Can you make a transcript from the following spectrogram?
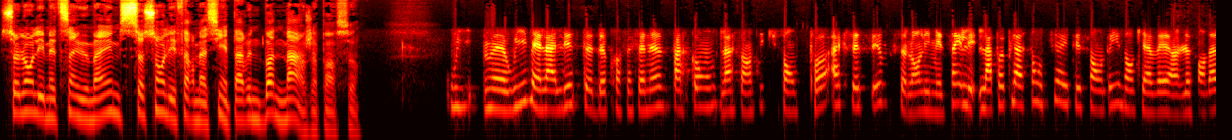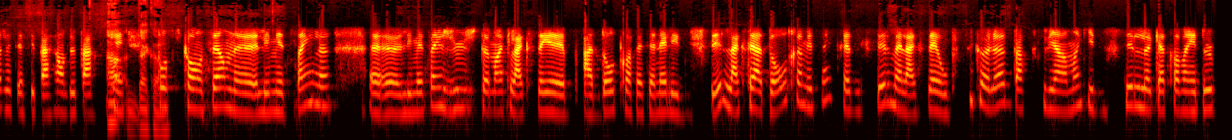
selon les médecins eux-mêmes, ce sont les pharmaciens, par une bonne marge à part ça. Oui, mais oui, mais la liste de professionnels, par contre, de la santé qui sont pas accessibles selon les médecins. la population aussi a été sondée, donc il y avait le sondage était séparé en deux parties. Ah, pour ce qui concerne euh, les médecins, là, euh, les médecins jugent justement que l'accès à d'autres professionnels est difficile. L'accès à d'autres médecins est très difficile, mais l'accès aux psychologues particulièrement qui est difficile. 82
